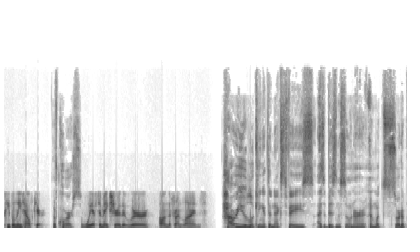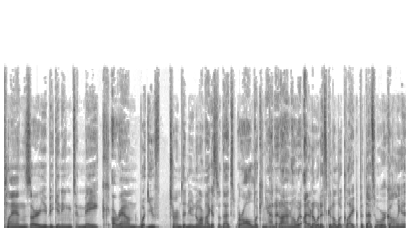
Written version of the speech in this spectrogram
people need health care. Of course. We have to make sure that we're on the front lines. How are you looking at the next phase as a business owner, and what sort of plans are you beginning to make around what you've termed the new norm? I guess that's we're all looking at it. I don't know. What, I don't know what it's going to look like, but that's what we're calling it.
